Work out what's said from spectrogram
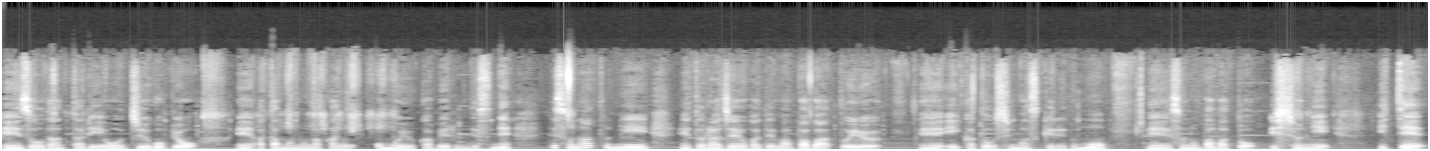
映像だったりを15秒、え頭の中に思い浮かべるんですね。で、その後に、えっ、と、ラジオヨガではババという、え言い方をしますけれども、えそのババと一緒にいて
